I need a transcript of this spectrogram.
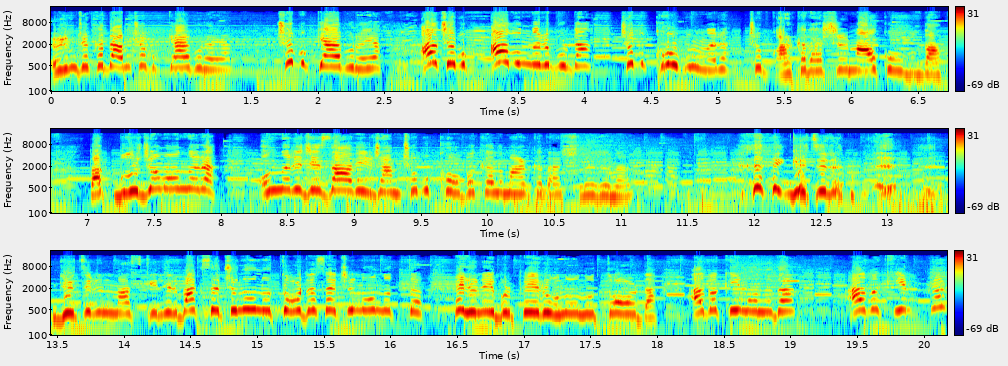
Örümcek adam çabuk gel buraya. Çabuk gel buraya. Al çabuk. Al bunları buradan. Çabuk kov bunları. Çabuk arkadaşlarını al kov bundan. Bak bulacağım onları. Onlara ceza vereceğim. Çabuk kov bakalım arkadaşlarını. Götürün. Götürün maskeleri. Bak saçını unuttu orada saçını unuttu. Hello Neighbor Peru'nu unuttu orada. Al bakayım onu da. Al bakayım. Heh.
